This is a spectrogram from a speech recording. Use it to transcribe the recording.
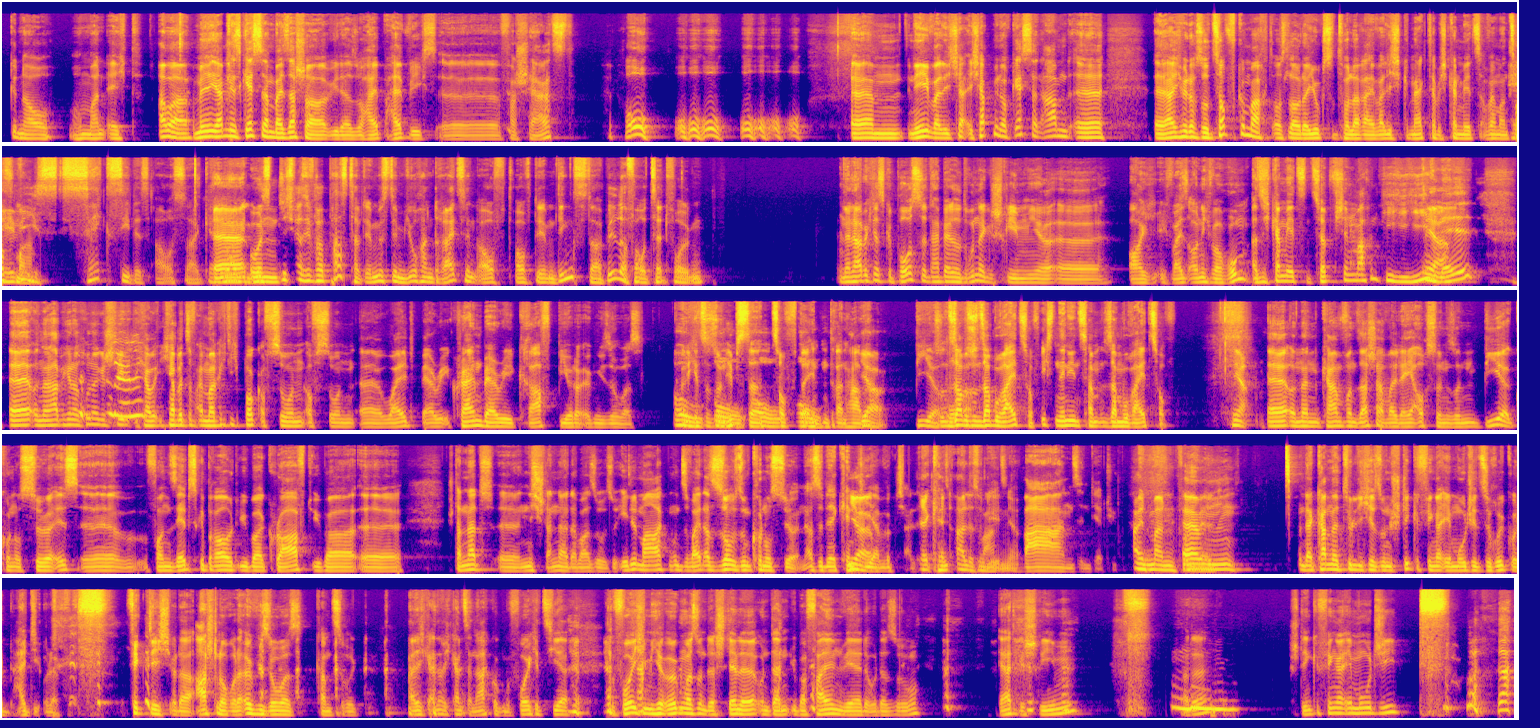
Genau. Oh Mann, echt. Aber, Ich habe mir das gestern bei Sascha wieder so halb, halbwegs äh, verscherzt. oh, oh, oh, oh, oh, oh. Ähm, nee, weil ich, ich habe mir noch gestern Abend, äh, äh, habe ich mir doch so einen Zopf gemacht aus lauter Jux und Tollerei, weil ich gemerkt habe, ich kann mir jetzt auf einmal einen Zopf Ey, wie machen. sexy das aussah. Gell? Äh, und- nicht, was ihr verpasst habt. Ihr müsst dem Johann 13 auf, auf dem Dings da, Bilder VZ folgen. Und dann habe ich das gepostet habe ja so drunter geschrieben hier, äh, oh, ich, ich weiß auch nicht warum. Also ich kann mir jetzt ein Zöpfchen machen, hihihi, Ja. lel. Äh, und dann habe ich noch drunter geschrieben, ich habe ich hab jetzt auf einmal richtig Bock auf so ein, auf so ein äh, Wildberry, Cranberry Craft Bier oder irgendwie sowas. Weil ich jetzt so einen Hipster-Zopf da hinten dran habe. Oh, Ja, Bier. So, so ein Samurai-Zopf. Ich nenne ihn Sam Samurai-Zopf. ja. Äh, und dann kam von Sascha, weil der ja auch so ein, so ein Bierkonnoisseur ist, äh, von selbstgebraut über Craft, über äh, Standard, äh, nicht Standard, aber so, so Edelmarken und so weiter. Also so, so ein Konnoisseur. Also der kennt Ja, die ja wirklich alle. er kennt alles und Wahnsinn, jeden, ja. Wahnsinn, der Typ. Ein Mann von Welt. Ähm, und da kam natürlich hier so ein Stickefinger-Emoji zurück und halt die, oder fick dich oder Arschloch oder irgendwie sowas kam zurück. Also ich, kann- ich kann es ja nachgucken, bevor ich jetzt hier, bevor ich ihm hier irgendwas unterstelle und dann überfallen werde oder so. Er hat geschrieben, warte, Stinkefinger-Emoji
